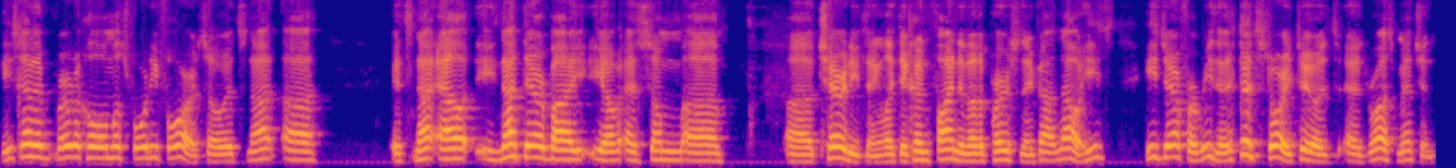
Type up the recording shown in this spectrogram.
He's got a vertical almost 44, so it's not uh, it's not out. He's not there by you know as some uh, uh, charity thing. Like they couldn't find another person. They found no. He's he's there for a reason. It's a good story too, as, as Ross mentioned.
